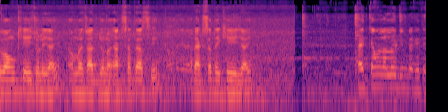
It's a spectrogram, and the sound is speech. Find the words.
এবং খেয়ে চলে যায়। আমরা চারজন একসাথে আসি আর একসাথে খেয়ে যাই। সাইড কেমন লাগল ডিমটা খেতে?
